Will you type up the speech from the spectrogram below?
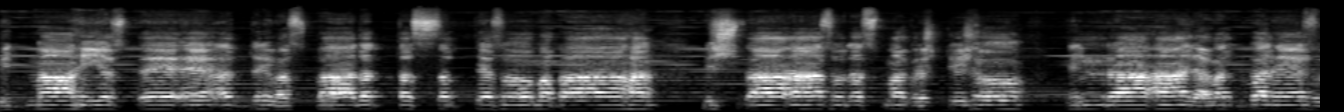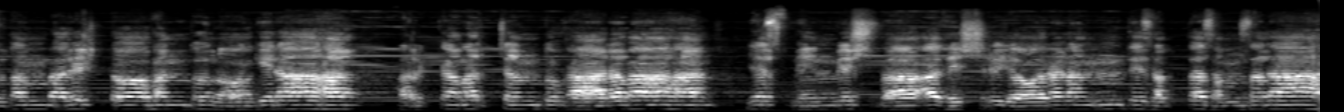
विद्माहि यस्ते अद्रिवस्पादत्तः सत्यसोमपाः। विश्वासुदस्मकृष्टिषु इन्द्रायमद्वने वरिष्ठो भन्तु नो गिराः अर्कमर्चन्तु कारवाः। यस्मिन् विश्वा अधिश्रियो रणन्ति सप्त संसदाः।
